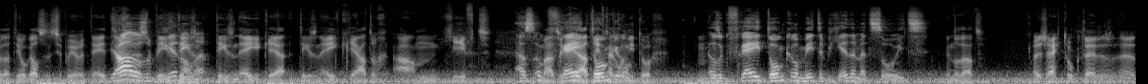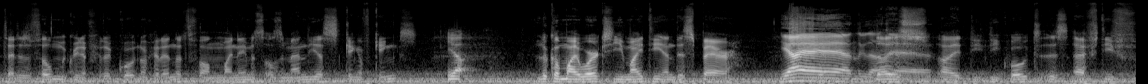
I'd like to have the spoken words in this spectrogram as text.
Maar dat hij ook als een superioriteit Ja, eh, dat is een tegen, begin tegen, zijn eigen crea- tegen zijn eigen creator aangeeft. Dat is ook maar zijn vrij creator heeft dat donker. gewoon niet door. Mhm, Dat is ook vrij donker om mee te beginnen met zoiets. Inderdaad. Hij zegt ook tijdens, eh, tijdens de film, ik weet niet of je de quote nog herinnert, van My name is Ozymandias, King of Kings. Ja. Look on my works, ye mighty and despair. Ja, ja, ja, ja, inderdaad. Dat ja, is, ja. die, die quote is effectief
